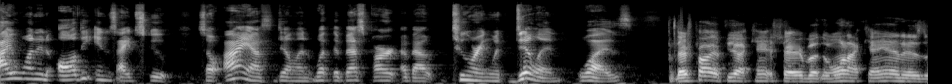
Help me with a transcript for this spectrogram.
I wanted all the inside scoop. So I asked Dylan what the best part about touring with Dylan was. There's probably a few I can't share, but the one I can is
